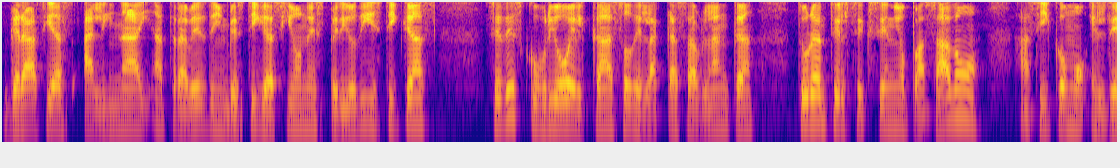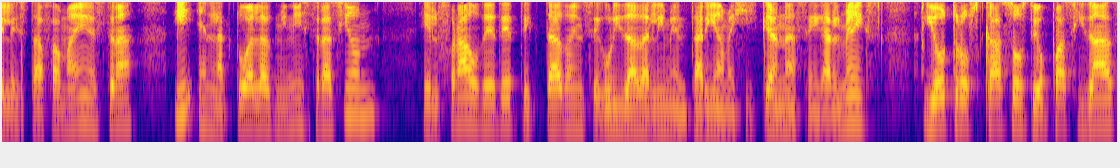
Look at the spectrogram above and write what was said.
Gracias al INAI a través de investigaciones periodísticas se descubrió el caso de la Casa Blanca durante el sexenio pasado, así como el de la estafa maestra, y en la actual administración el fraude detectado en Seguridad Alimentaria Mexicana Segalmex y otros casos de opacidad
